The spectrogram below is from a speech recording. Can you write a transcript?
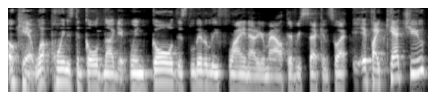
okay, at what point is the gold nugget when gold is literally flying out of your mouth every second? So I, if I catch you,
